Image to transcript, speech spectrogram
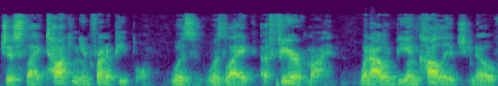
just like talking in front of people was was like a fear of mine. When I would be in college, you know,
